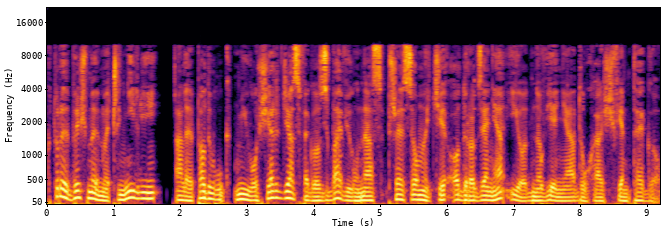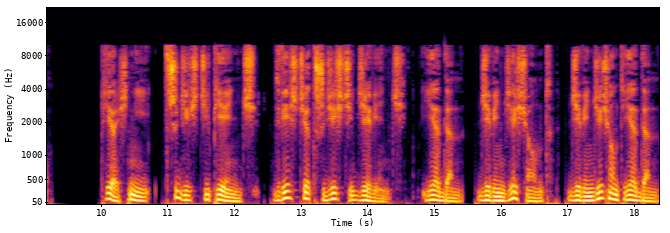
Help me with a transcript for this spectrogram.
które byśmy my czynili, ale podług miłosierdzia swego zbawił nas przez omycie odrodzenia i odnowienia Ducha Świętego. Pieśni 35, 239, 1, 90, 91,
